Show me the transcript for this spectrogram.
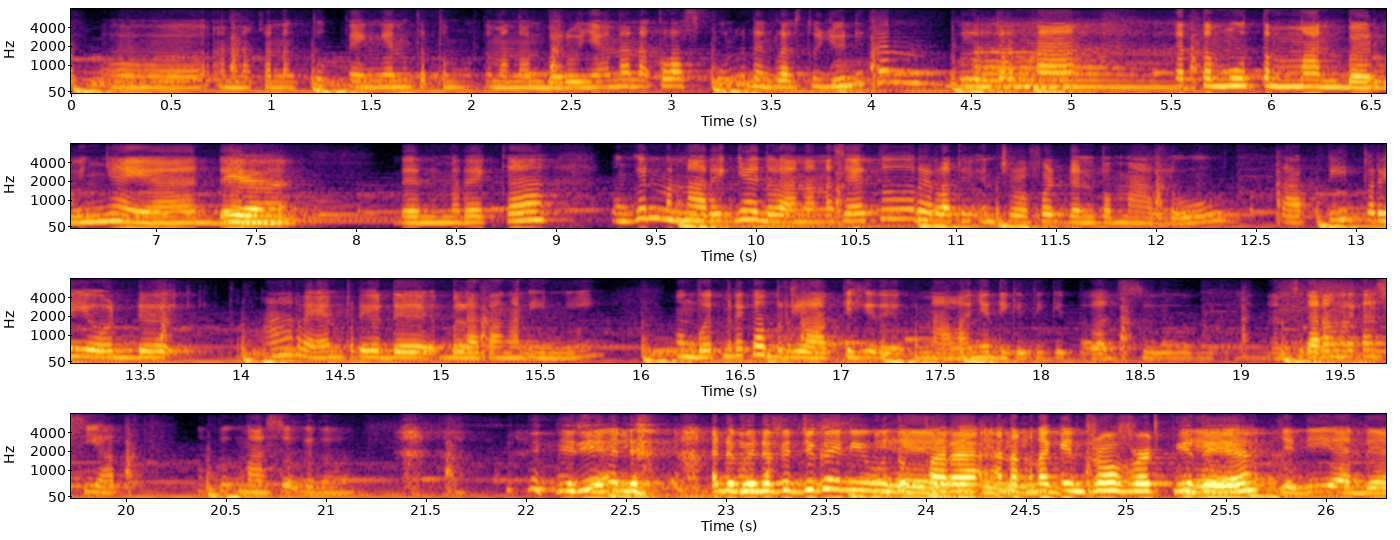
eh, anak-anak tuh pengen ketemu teman-teman barunya anak-anak kelas 10 dan kelas 7 ini kan belum Ah. pernah ketemu teman barunya ya dan Iya. dan mereka mungkin menariknya adalah anak-anak saya tuh relatif introvert dan pemalu tapi periode kemarin periode belakangan ini membuat mereka berlatih gitu ya kenalannya dikit-dikit lewat zoom gitu kan. dan sekarang mereka siap untuk masuk gitu Jadi ada ada benefit juga nih untuk Iya, para anak-anak introvert gitu Iya, ya. jadi ada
